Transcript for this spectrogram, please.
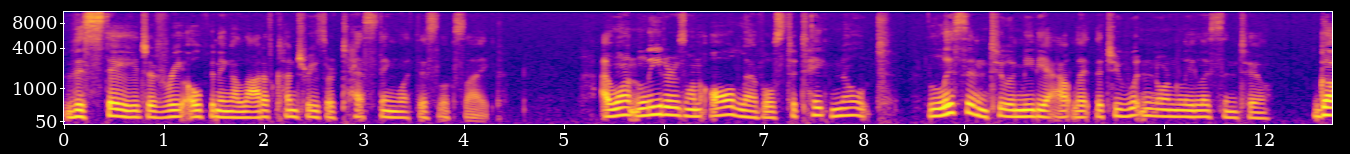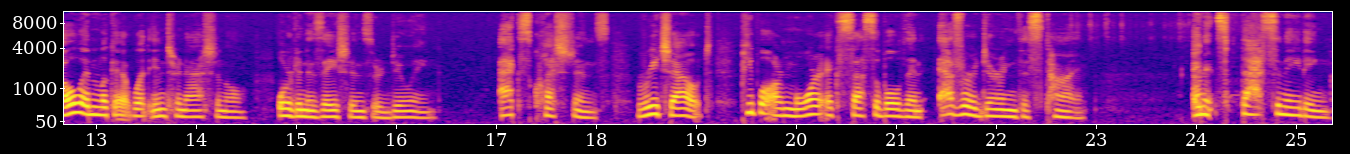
this stage of reopening, a lot of countries are testing what this looks like. I want leaders on all levels to take note Listen to a media outlet that you wouldn't normally listen to. Go and look at what international organizations are doing. Ask questions, reach out. People are more accessible than ever during this time. And it's fascinating.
